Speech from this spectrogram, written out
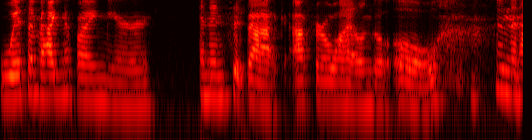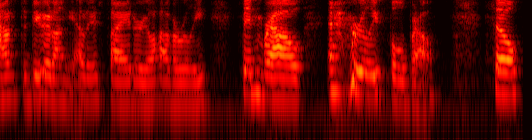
with a magnifying mirror and then sit back after a while and go, oh, and then have to do it on the other side or you'll have a really thin brow and a really full brow. So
